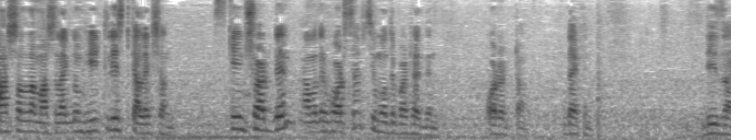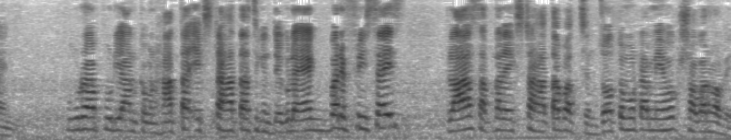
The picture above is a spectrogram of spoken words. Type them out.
মাশাল্লাহ মাশাল্লাহ। একদম হিট লিস্ট কালেকশন স্ক্রিনশট দেন, আমাদের হোয়াটসঅ্যাপ সিমোতে পাঠিয়ে দেন অর্ডারটা দেখেন। ডিজাইন পুরাপুরি আনকমন হাতা এক্সট্রা হাতা আছে কিন্তু, এগুলো একবারে ফ্রি সাইজ প্লাস এক্সট্রা হাতা পাচ্ছেন। যত মোটা মেয়ে হোক, সবার হবে।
